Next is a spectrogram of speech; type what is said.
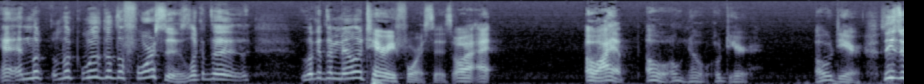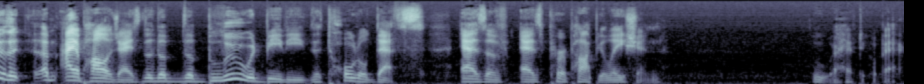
And, and, look look look at the forces. Look at the look at the military forces. Oh I oh I oh oh no. Oh dear. Oh dear. These are the um, I apologize. The, the the blue would be the the total deaths as of as per population. Ooh I have to go back.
